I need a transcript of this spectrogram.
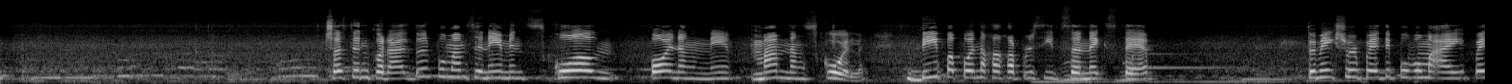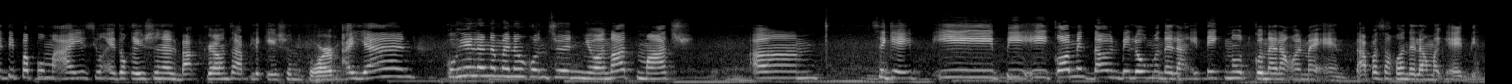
Justin Coral, doon po ma'am sa name and school po ng ma'am ng school. Di pa po nakaka-proceed sa next step. To make sure pwede po po maay, pwede pa po maayos yung educational background sa application form. Ayan. Kung yun lang naman ang concern nyo, not much. Um, sige, i-comment down below mo na lang. I-take note ko na lang on my end. Tapos ako na lang mag-edit.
